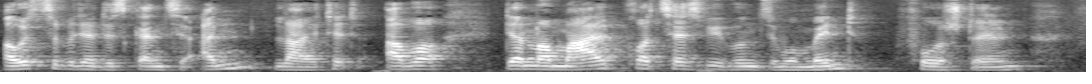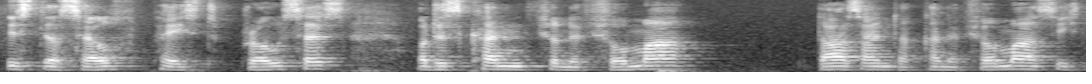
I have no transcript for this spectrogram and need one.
auszubilden, der das Ganze anleitet. Aber der Normalprozess, wie wir uns im Moment vorstellen, ist der self-paced Process und es kann für eine Firma da sein, da kann eine Firma sich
